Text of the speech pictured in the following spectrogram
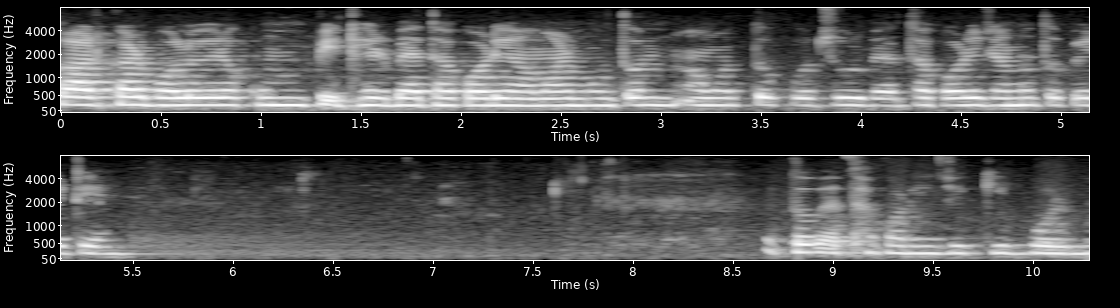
কার কার বলো এরকম পেটের ব্যথা করে? আমার মতন, আমার তো প্রচুর ব্যথা করে, জানো তো পেটে। এত ব্যথা করে যে কি বলব?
